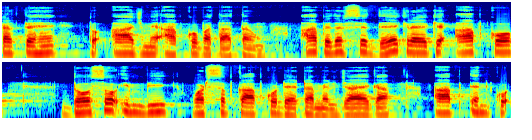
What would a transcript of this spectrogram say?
करते हैं तो आज मैं आपको बताता हूँ। आप इधर से देख रहे हैं कि आपको 200 सौ एम व्हाट्सएप का आपको डेटा मिल जाएगा। आप इनको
